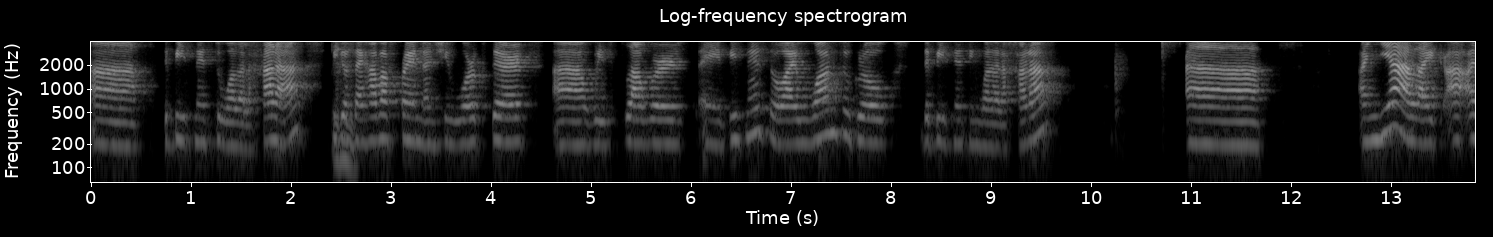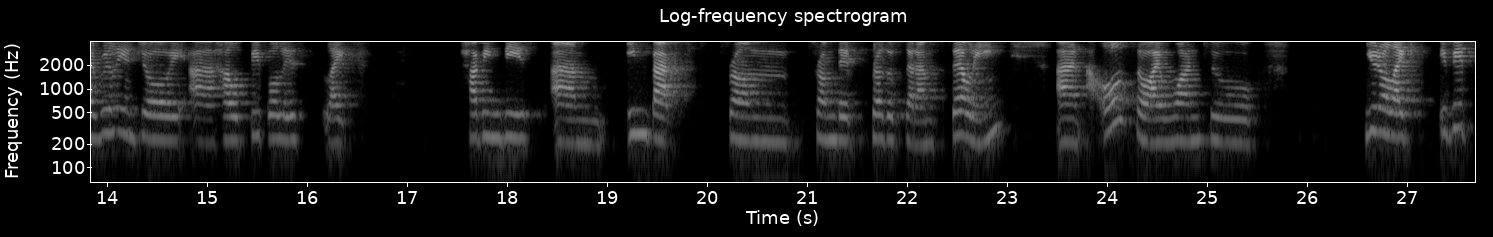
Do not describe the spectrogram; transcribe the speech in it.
the business to Guadalajara because mm-hmm. I have a friend and she works there uh, with flowers uh, business. So I want to grow the business in Guadalajara. Uh, and yeah, like I, I really enjoy uh, how people is like having this um, impact from from the product that I'm selling. And also I want to, you know, like if it's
